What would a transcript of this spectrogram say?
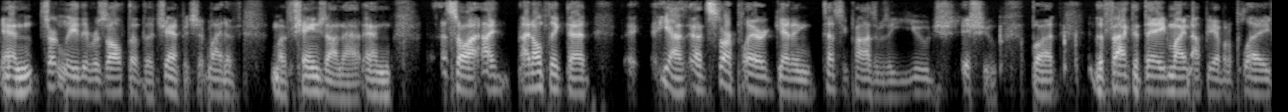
and certainly the result of the championship might have might have changed on that, and so I I don't think that yeah, a star player getting testing positive is a huge issue, but the fact that they might not be able to play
